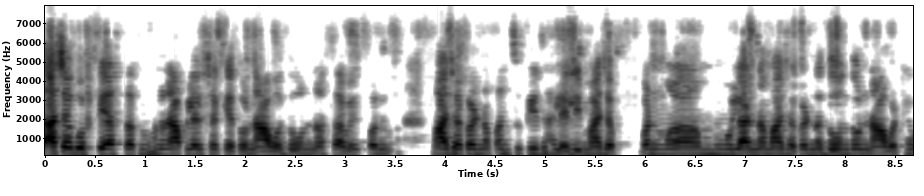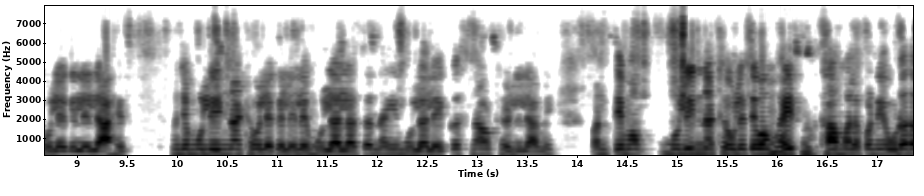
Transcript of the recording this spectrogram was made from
तर अशा गोष्टी असतात. म्हणून आपल्याला शक्यतो नावं दोन नसावे. पण माझ्याकडनं पण चुकी झालेली. माझ्या पण मुलांना माझ्याकडनं दोन दोन नावं ठेवल्या गेलेल्या आहेत. म्हणजे मुलींना ठेवले गेलेले मुलाला तर नाही मुलाला एकच नाव ठेवलेलं आम्ही. पण तेव्हा मुलींना ठेवले तेव्हा माहीत नव्हतं. आम्हाला पण एवढं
